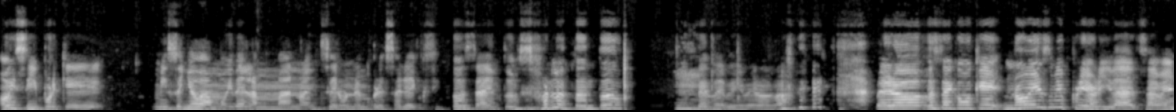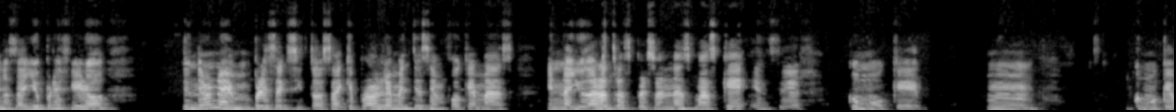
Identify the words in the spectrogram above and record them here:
Hoy sí, porque mi sueño va muy de la mano en ser una empresaria exitosa, entonces por lo tanto tener dinero, ¿no? Pero, o sea, como que no es mi prioridad, ¿saben? O sea, yo prefiero tener una empresa exitosa que probablemente se enfoque más en ayudar a otras personas más que en ser como que mm, como que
